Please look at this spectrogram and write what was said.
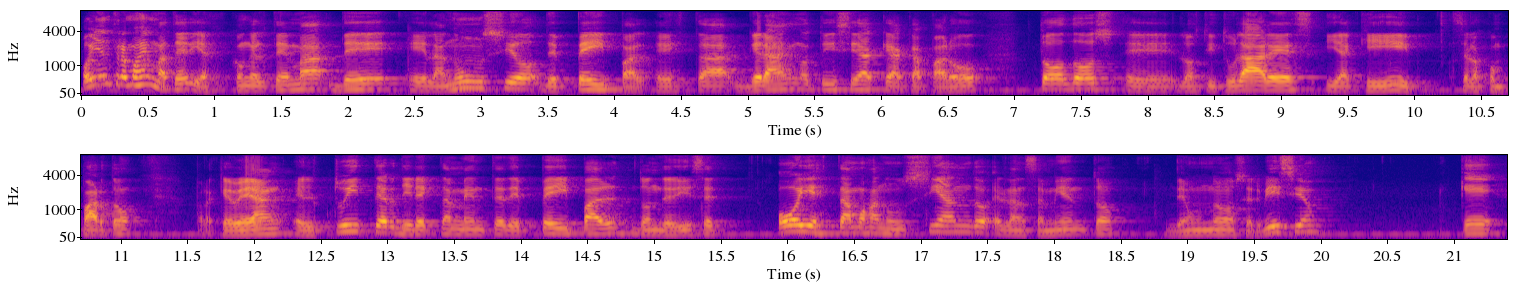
Hoy entramos en materia con el tema del el anuncio de PayPal, esta gran noticia que acaparó todos eh, los titulares y aquí se los comparto para que vean el Twitter directamente de PayPal, donde dice, hoy estamos anunciando el lanzamiento de un nuevo servicio que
